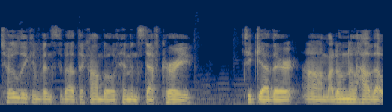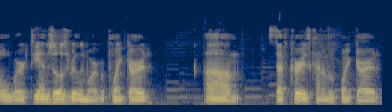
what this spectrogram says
totally convinced about the combo of him and Steph Curry together. Um, I don't know how that will work. D'Angelo is really more of a point guard. Um, Steph Curry is kind of a point guard.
